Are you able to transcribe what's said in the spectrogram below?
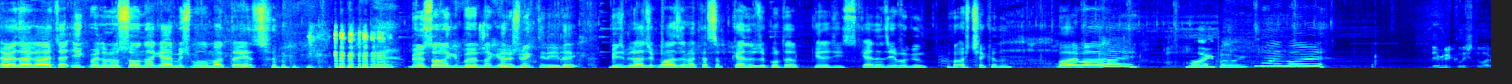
Evet arkadaşlar ilk bölümün sonuna gelmiş bulunmaktayız. bir sonraki bölümde görüşmek dileğiyle. Biz birazcık malzeme kasıp kendimizi kurtarıp geleceğiz. Kendinize iyi bakın. Hoşçakalın. Bay bay. Bay bay. Bay bay. Demir kılıçlı var.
